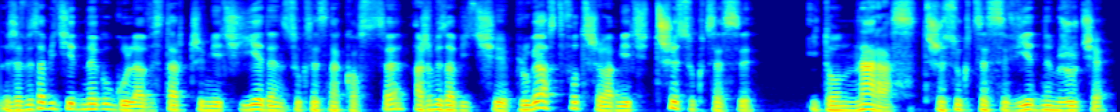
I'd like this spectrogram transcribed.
żeby zabić jednego gula wystarczy mieć jeden sukces na kostce, a żeby zabić plugastwo trzeba mieć trzy sukcesy. I to naraz, trzy sukcesy w jednym rzucie.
